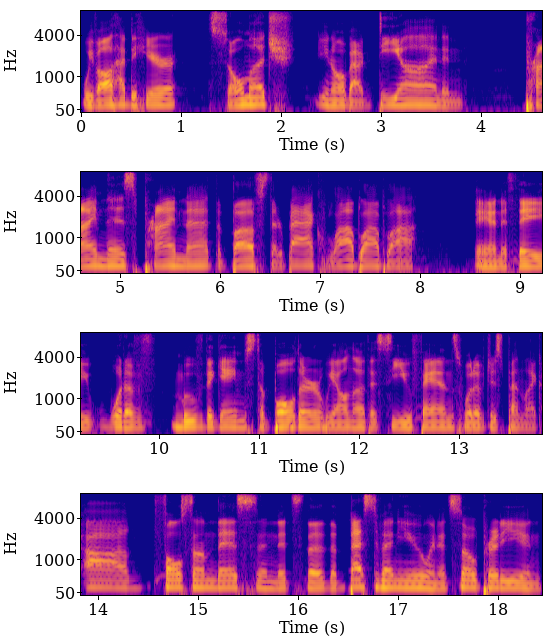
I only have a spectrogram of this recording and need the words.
We've all had to hear so much, you know, about Deion and prime this, prime that, the buffs, they're back, blah, blah, blah. And if they would have moved the games to Boulder, we all know that CU fans would have just been like, ah, Folsom this, and it's the, the best venue, and it's so pretty. And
